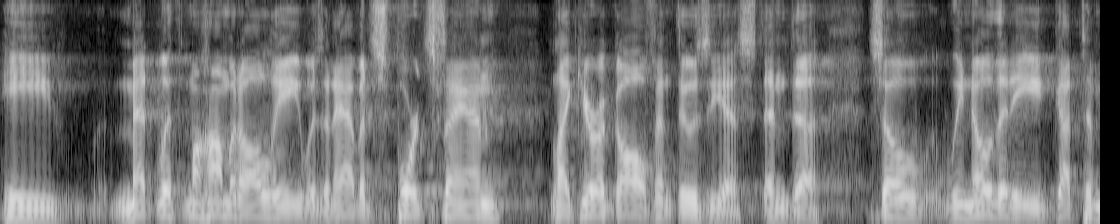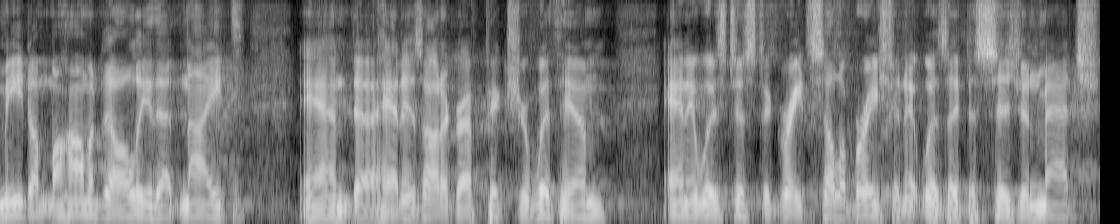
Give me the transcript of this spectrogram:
He met with Muhammad Ali, was an avid sports fan, like you're a golf enthusiast. And uh, so we know that he got to meet up Muhammad Ali that night and uh, had his autograph picture with him. And it was just a great celebration. It was a decision match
